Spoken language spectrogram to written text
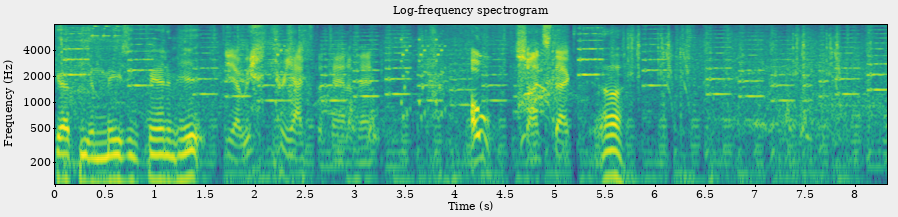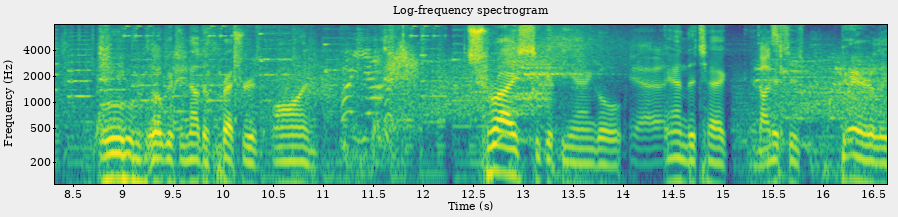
Got the amazing Phantom hit. Yeah, we can react to the Phantom hit. Oh, Shine Stack. Uh. Ooh, okay, so now the pressure is on. Tries to get the angle Yeah. and the tech and Doesn't. misses barely.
